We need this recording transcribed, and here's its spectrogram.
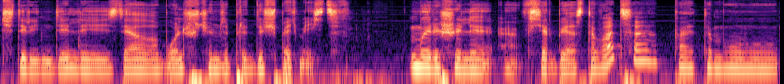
четыре недели сделала больше, чем за предыдущие пять месяцев. Мы решили э, в Сербии оставаться, поэтому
